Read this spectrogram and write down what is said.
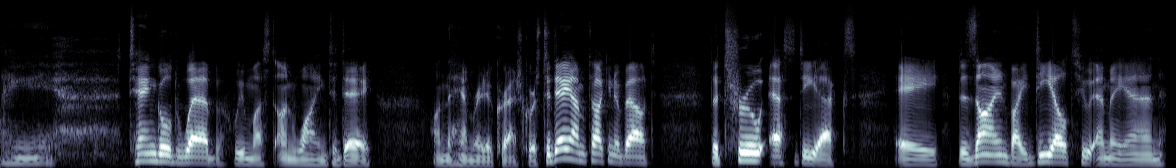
A tangled web we must unwind today on the Ham Radio Crash Course. Today I'm talking about the True SDX, a design by DL2MAN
